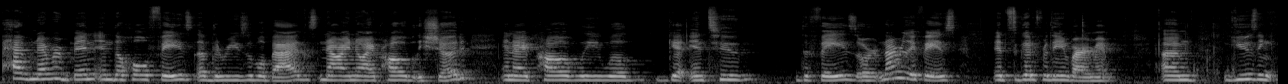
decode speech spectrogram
have never been in the whole phase of the reusable bags. Now I know I probably should, and I probably will get into the phase, or not really a phase, it's good for the environment, um, using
